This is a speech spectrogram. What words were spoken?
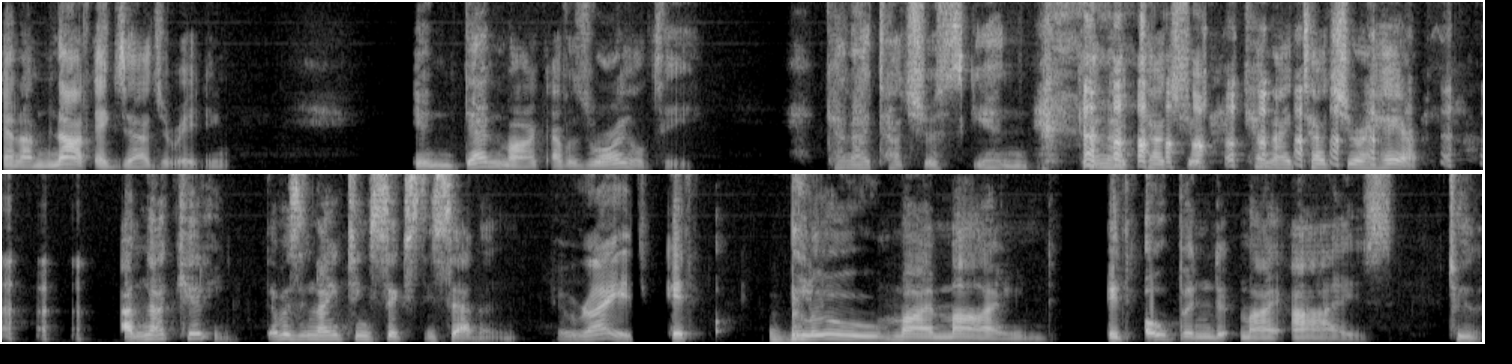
And I'm not exaggerating. In Denmark, I was royalty. Can I touch your skin? Can I touch your can I touch your hair? I'm not kidding. That was in 1967. Right. It blew my mind. It opened my eyes to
